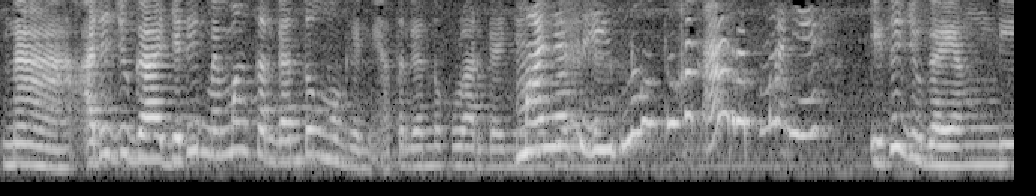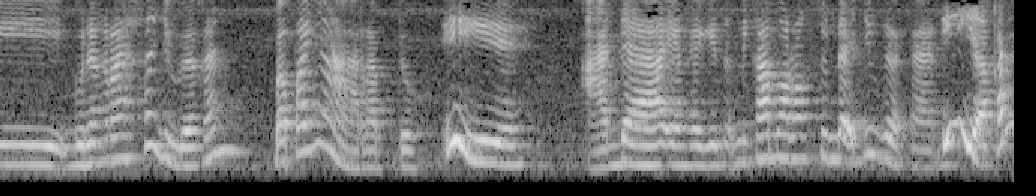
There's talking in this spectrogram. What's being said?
Nah, ada juga jadi memang tergantung mungkin ya, tergantung keluarganya. Maknya si ada. Ibnu tuh kan Arab maknya Itu juga yang di Gudang Rasa juga kan bapaknya Arab tuh. iya Ada yang kayak gitu. Nikah sama orang Sunda juga kan. iya kan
